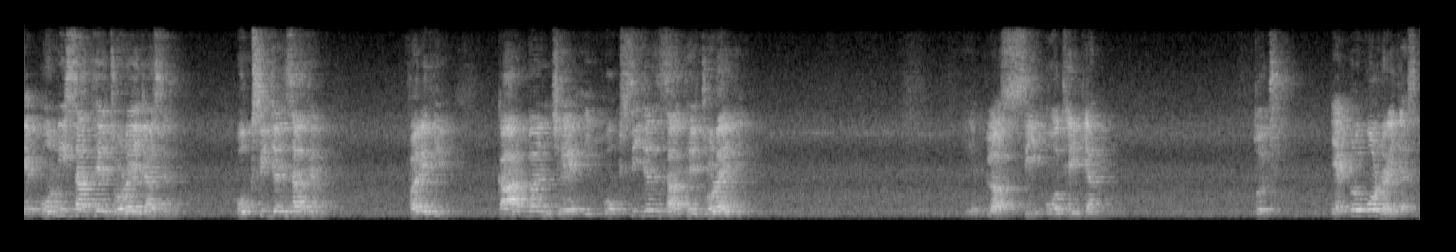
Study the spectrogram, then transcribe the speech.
એ કોની સાથે જોડાઈ જશે? ઓક્સિજન સાથે. ફરીથી, કાર્બન છે એ ઓક્સિજન સાથે જોડાઈ ગઈ એટલે પ્લસ CO થઈ ગયા. તો એકલું કોણ રહી જશે?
